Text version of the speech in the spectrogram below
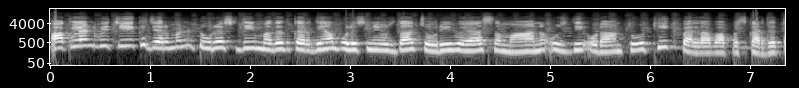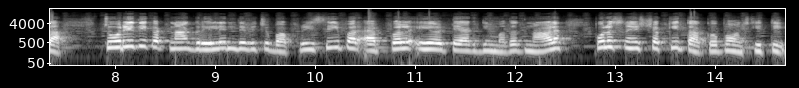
ਆਕਲੈਂਡ ਵਿੱਚ ਇੱਕ ਜਰਮਨ ਟੂਰਿਸਟ ਦੀ ਮਦਦ ਕਰਦਿਆਂ ਪੁਲਿਸ ਨੇ ਉਸ ਦਾ ਚੋਰੀ ਹੋਇਆ ਸਮਾਨ ਉਸ ਦੀ ਉਡਾਨ ਤੋਂ ਠੀਕ ਪਹਿਲਾਂ ਵਾਪਸ ਕਰ ਦਿੱਤਾ। ਚੋਰੀ ਦੀ ਘਟਨਾ ਗ੍ਰੇਲਿਨ ਦੇ ਵਿੱਚ ਵਾਪਰੀ ਸੀ, ਪਰ ਐਪਲ 에ਅਰ ਟੈਗ ਦੀ ਮਦਦ ਨਾਲ ਪੁਲਿਸ ਨੇ ਸ਼ੱਕੀ ਤੱਕ ਪਹੁੰਚ ਕੀਤੀ।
